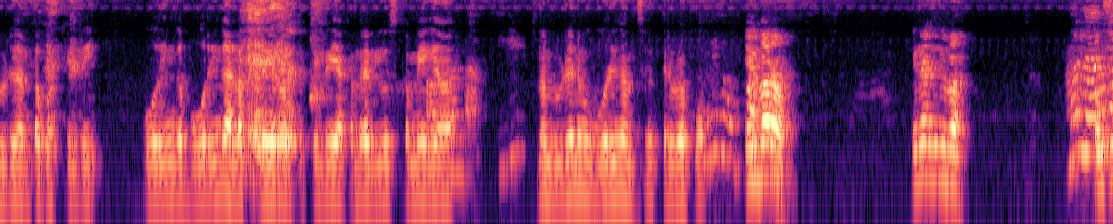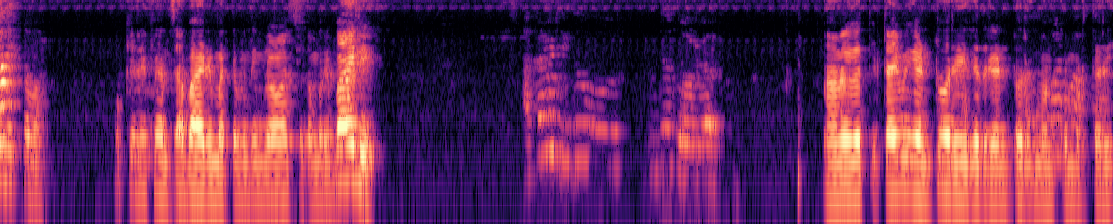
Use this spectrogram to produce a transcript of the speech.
ವಿಡಿಯೋ ಅಂತ ಗೊತ್ತಿಲ್ಲ ರೀ ಬೋರಿಂಗ್ ಬೋರಿಂಗ್ ಅಲ್ಲತ್ತದೆ ಏನೋ ಗೊತ್ತಿಲ್ಲ ರೀ ಯಾಕಂದ್ರೆ ವ್ಯೂಸ್ ಕಮ್ಮಿ ಆಗ್ಯಾವ. ನಮ್ಮ ವಿಡಿಯೋ ನಿಮಗೆ ಬೋರಿಂಗ್ ಅನ್ಸುತ್ತಿರ್ಬೇಕು ಇಲ್ಲಿ ಬರೋ. ಇರೋದಿಲ್ಲ ಬಾ. ಓಕೆ ರೀ ಫ್ರೆಂಡ್ಸ ಬಾಯ್ ರೀ ಮತ್ತೆ ಮುಂದಿನ ಸಿಗಂಬ್ರಿ ಬಾಯ್ ಬಾಯ್ಲಿ ನಾನು ಇವತ್ತು ಟೈಮಿಗೆ ಎಂಟೂವರೆ ಈಗಿದ್ರೆ ಎಂಟೂವರೆಗೆ ಮನ್ಕೊಂಡ್ಬಿಡ್ತಾರೆ ರೀ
